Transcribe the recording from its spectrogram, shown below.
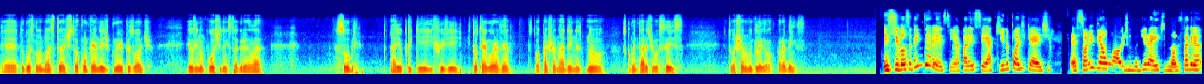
É, tô gostando bastante, estou acompanhando desde o primeiro episódio. Eu vi num post do Instagram lá sobre. Aí eu cliquei e fui ver e tô até agora vendo. Estou apaixonado aí no, no, nos comentários de vocês. Estou achando muito legal. Parabéns. E se você tem interesse em aparecer aqui no podcast é só enviar um áudio no direct do nosso Instagram,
